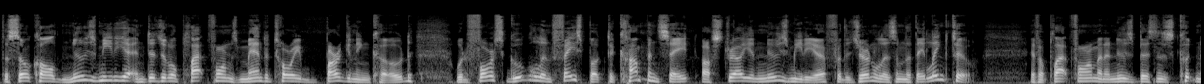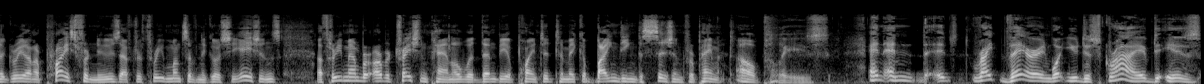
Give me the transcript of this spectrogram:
The so called News Media and Digital Platforms Mandatory Bargaining Code would force Google and Facebook to compensate Australian news media for the journalism that they link to. If a platform and a news business couldn't agree on a price for news after three months of negotiations, a three member arbitration panel would then be appointed to make a binding decision for payment. Oh please. And and it's right there in what you described is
